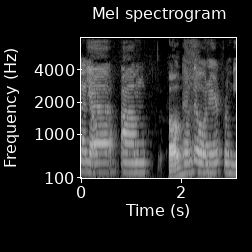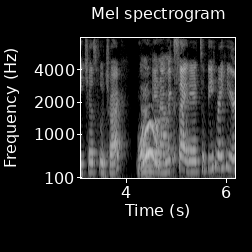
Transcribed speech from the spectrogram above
no, no. Yeah. Um, Of I'm the owner from Beaches Food Truck, Woo. and I'm excited to be right here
